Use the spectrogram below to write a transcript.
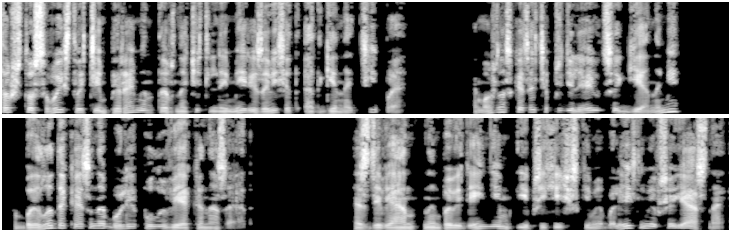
То, что свойства темперамента в значительной мере зависят от генотипа, можно сказать, определяются генами, было доказано более полувека назад. С девиантным поведением и психическими болезнями все ясно.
